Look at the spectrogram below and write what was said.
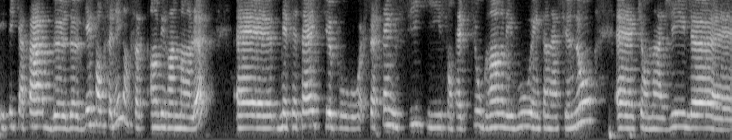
été capables de, de bien fonctionner dans cet environnement-là. mais peut-être que pour certains aussi qui sont habitués aux grands rendez-vous internationaux, qui ont nagé là,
